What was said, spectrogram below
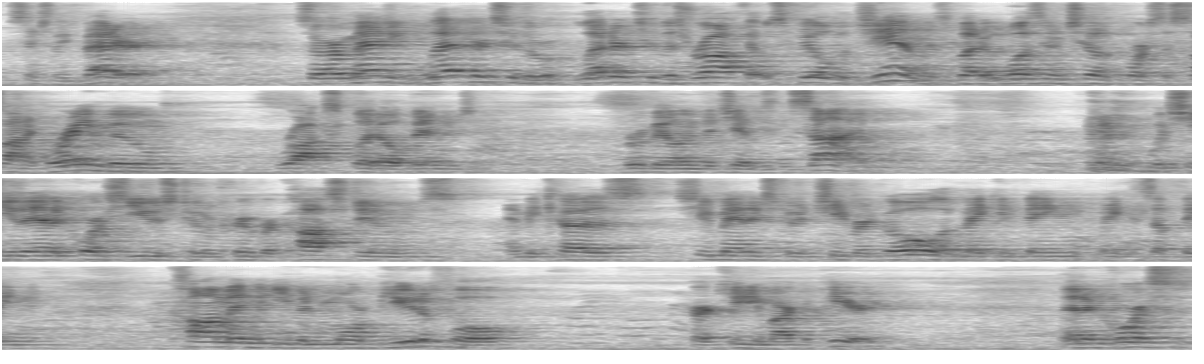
essentially better. So her magic led her to the led her to this rock that was filled with gems, but it wasn't until, of course, the sonic rainboom, rock split open, revealing the gems inside which she then, of course, used to improve her costumes. And because she managed to achieve her goal of making thing, making something common even more beautiful, her cutie mark appeared. And of course,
